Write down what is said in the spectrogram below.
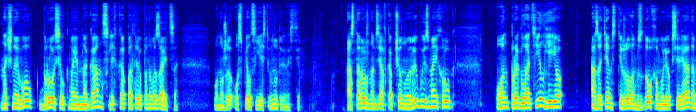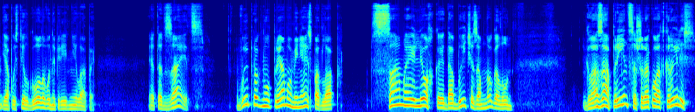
Ночной волк бросил к моим ногам слегка потрепанного зайца. Он уже успел съесть внутренности. Осторожно взяв копченую рыбу из моих рук, он проглотил ее а затем с тяжелым вздохом улегся рядом и опустил голову на передние лапы. Этот заяц выпрыгнул прямо у меня из-под лап. Самая легкая добыча за много лун. Глаза принца широко открылись.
